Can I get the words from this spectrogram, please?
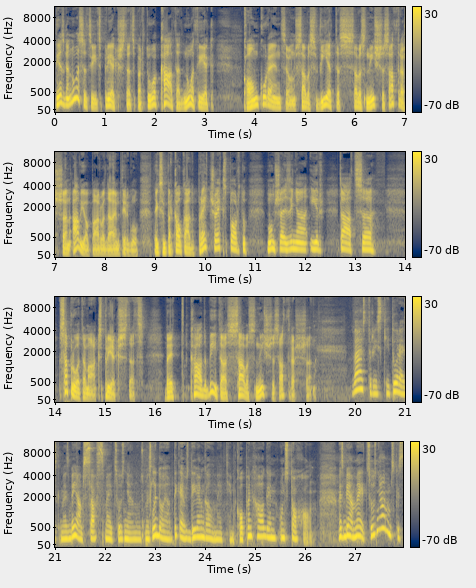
diezgan nosacīts priekšstats par to, kā tad notiek konkurence un savas vietas, savas nišas atrašana avio pārvadājumu tirgū. Teiksim, par kaut kādu preču eksportu mums šai ziņā ir tāds uh, saprotamāks priekšstats. Bet kāda bija tās savas nišas atrašana? Vēsturiski, toreiz, kad mēs bijām sasmeitas uzņēmums, mēs lidojām tikai uz diviem galamērķiem - Kopenhāgenu un Stokholmu. Mēs bijām meitas uzņēmums, kas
